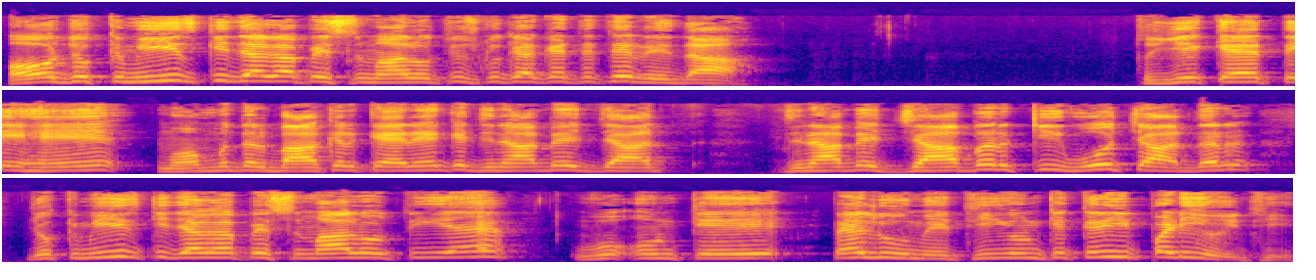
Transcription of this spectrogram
اور جو کمیز کی جگہ پہ استعمال ہوتی ہے، اس کو کیا کہتے تھے؟ ردا۔ تو یہ کہتے ہیں، محمد الباکر کہہ رہے ہیں کہ جناب جناب جابر کی وہ چادر جو کمیز کی جگہ پہ استعمال ہوتی ہے، وہ ان کے پہلو میں تھی، ان کے قریب پڑی ہوئی تھی۔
